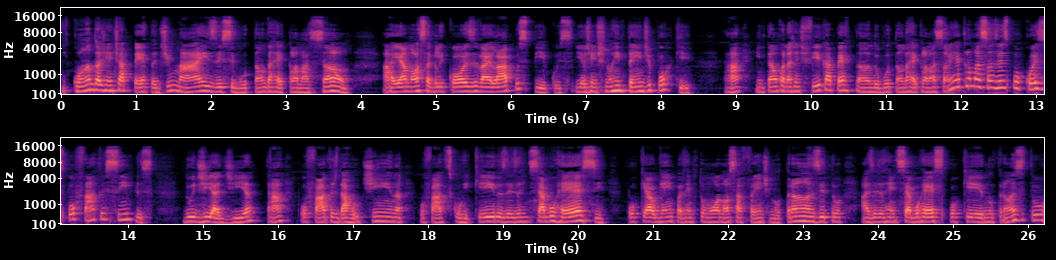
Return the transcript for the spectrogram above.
E quando a gente aperta demais esse botão da reclamação, aí a nossa glicose vai lá para os picos e a gente não entende por quê. Tá? Então, quando a gente fica apertando o botão da reclamação, e reclamação às vezes por coisas, por fatos simples do dia a dia, tá? Por fatos da rotina, por fatos corriqueiros, às vezes a gente se aborrece porque alguém, por exemplo, tomou a nossa frente no trânsito. Às vezes a gente se aborrece porque no trânsito,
